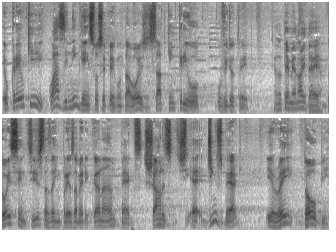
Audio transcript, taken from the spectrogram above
eu creio que quase ninguém, se você perguntar hoje, sabe quem criou o videotape. Eu não tenho a menor ideia. Dois cientistas da empresa americana Ampex, Charles eh, Ginsberg e Ray Dolby,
